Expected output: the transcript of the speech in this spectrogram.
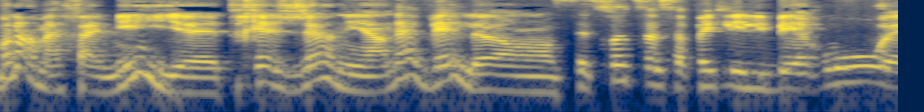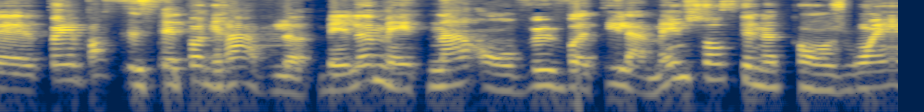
moi, dans ma famille, euh, très jeune, il y en avait, là, on, c'est ça, ça, peut être les libéraux, euh, peu importe, c'était pas grave, là. Mais là, maintenant, on veut voter la même chose que notre conjoint,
